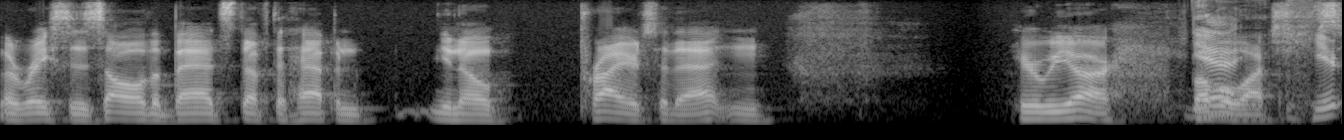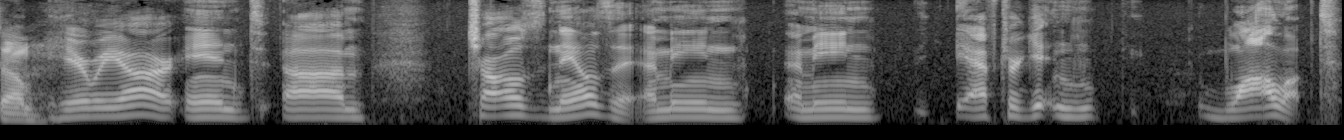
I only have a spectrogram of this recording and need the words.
erases all the bad stuff that happened, you know, prior to that, and here we are, bubble yeah, watch. Here, so here we are, and um, Charles nails it. I mean, I mean, after getting walloped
